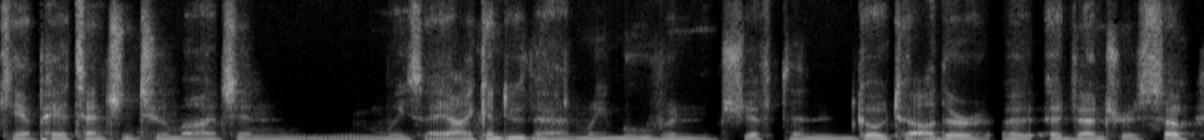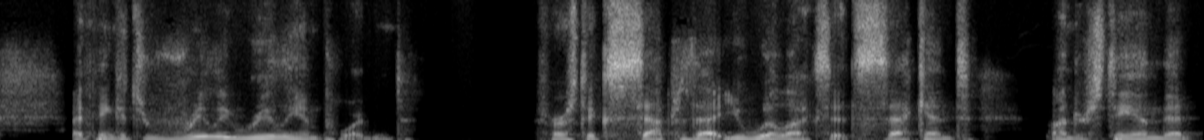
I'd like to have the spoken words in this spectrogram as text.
can't pay attention too much, and we say, "I can do that," and we move and shift and go to other uh, adventures. So, I think it's really, really important. First, accept that you will exit. Second, understand that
